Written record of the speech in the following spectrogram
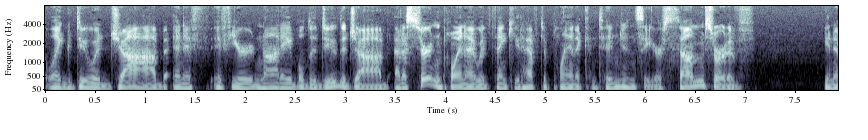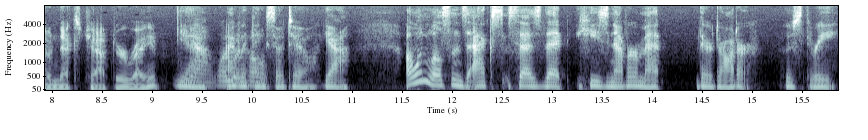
like do a job. And if, if you're not able to do the job at a certain point, I would think you'd have to plan a contingency or some sort of, you know, next chapter, right? Yeah, Yeah, one I would would think so too. Yeah. Owen Wilson's ex says that he's never met their daughter, who's three,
